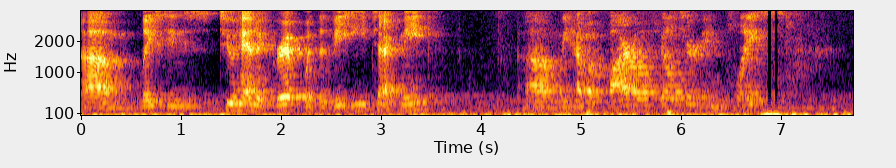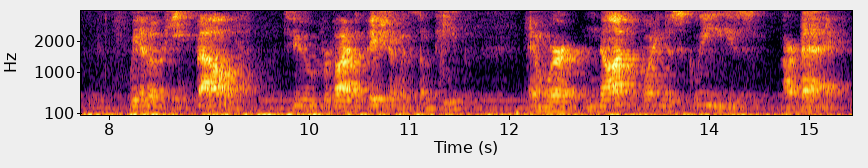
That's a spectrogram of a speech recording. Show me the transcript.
um, Lacey's two-handed grip with the VE technique. Um, we have a viral filter in place We have a PEEP valve to provide the patient with some PEEP, and we're not going to squeeze our bag.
